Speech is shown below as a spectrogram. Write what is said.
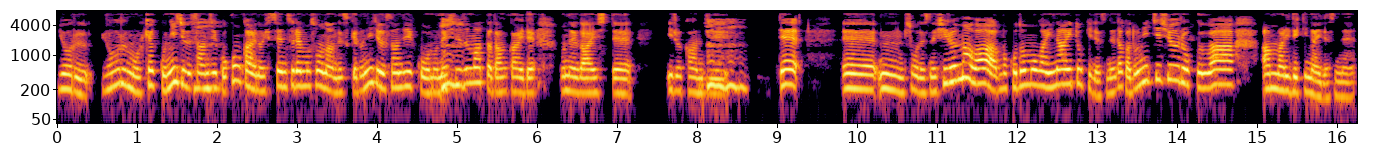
夜、夜も結構23時以降、今回の出演連れもそうなんですけど、23時以降の寝うん静まった段階でお願いしている感うんうじんで、えーうん、そうですね、昼間は、まあ、子供がいない時ですね、だから土日収録はあんまりできないですね。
